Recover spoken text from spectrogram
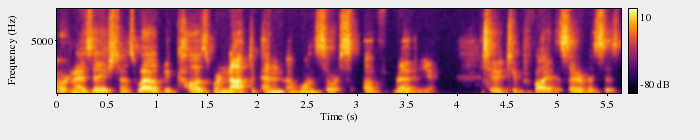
organization as well because we're not dependent on one source of revenue to, to provide the services.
